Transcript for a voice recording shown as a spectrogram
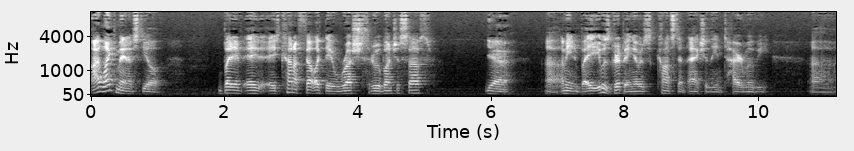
I liked Man of Steel, but it, it, it kind of felt like they rushed through a bunch of stuff. Yeah. Uh, I mean, but it was gripping. It was constant action the entire movie. Uh,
